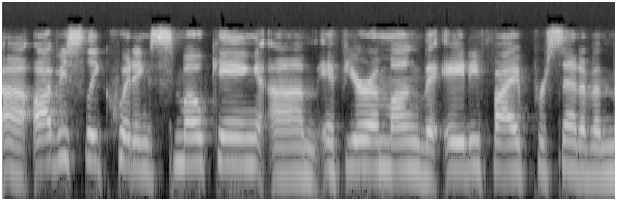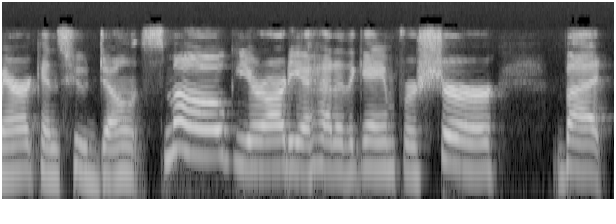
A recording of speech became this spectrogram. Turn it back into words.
Uh, obviously, quitting smoking. Um, if you're among the 85% of Americans who don't smoke, you're already ahead of the game for sure. But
